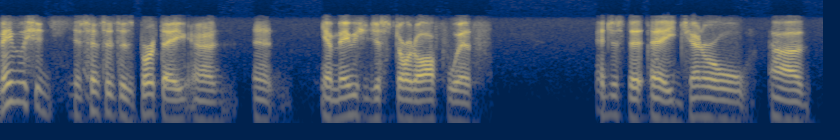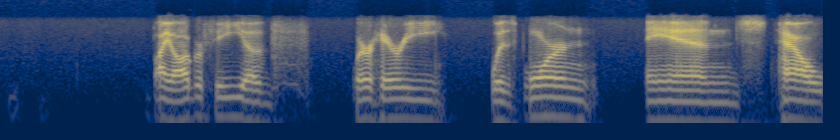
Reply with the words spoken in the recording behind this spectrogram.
maybe we should, since it's his birthday, uh, uh, yeah, maybe we should just start off with uh, just a, a general uh, biography of where Harry was born and how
